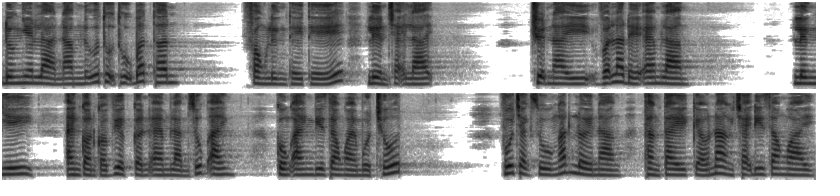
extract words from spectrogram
đương nhiên là nam nữ thụ thụ bất thân. Phong Linh thấy thế, liền chạy lại. Chuyện này vẫn là để em làm. Linh Nhi, anh còn có việc cần em làm giúp anh. Cùng anh đi ra ngoài một chút. Vũ Trạch Du ngắt lời nàng, thẳng tay kéo nàng chạy đi ra ngoài.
